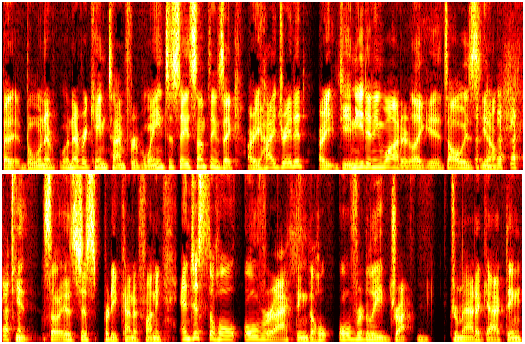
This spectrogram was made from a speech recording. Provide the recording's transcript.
But but whenever whenever it came time for Wayne to say something, it's like, "Are you hydrated? Are you? Do you need any water?" Like it's always you know. he, so it's just pretty kind of funny, and just the whole overacting, the whole overly dra- dramatic acting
